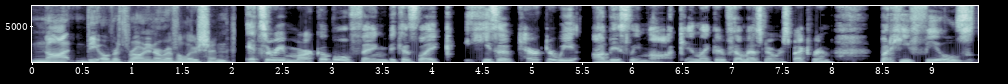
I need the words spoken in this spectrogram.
not be overthrown in a revolution. It's a remarkable thing because, like, he's a character we obviously mock, and like, their film has no respect for him but he feels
